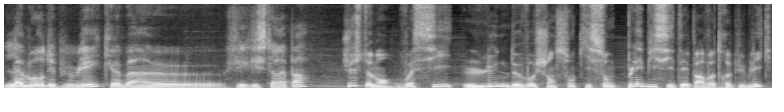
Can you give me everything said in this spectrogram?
l'amour du public, ben, euh, j'existerais pas. Justement, voici l'une de vos chansons qui sont plébiscitées par votre public.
